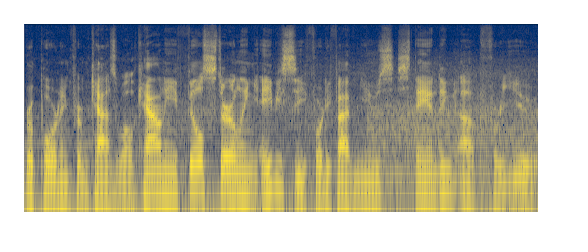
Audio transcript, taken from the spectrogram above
Reporting from Caswell County, Phil Sterling, ABC 45 News, standing up for you.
